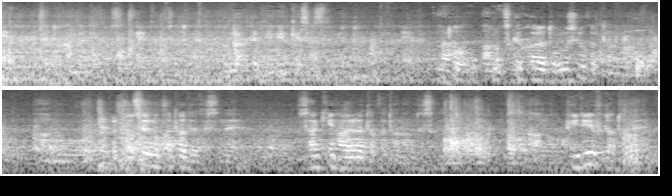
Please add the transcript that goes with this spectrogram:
ね、ちょっと考えてみますねちょっとね。文学的に連携させてみると。あとあの付け加えると面白かったのはあの女性の方でですね最近入られた方なんですけどあの PDF だとね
